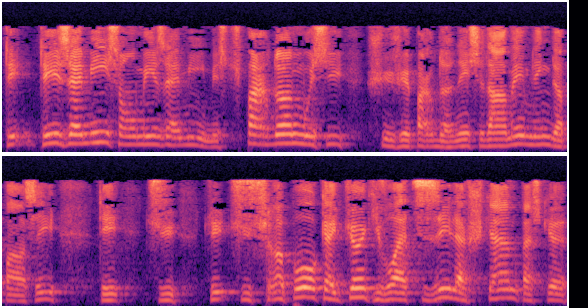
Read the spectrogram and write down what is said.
tes, amis sont mes amis, mais si tu pardonnes, moi aussi j'ai pardonné. C'est dans la même ligne de pensée. Tu, tu ne seras pas quelqu'un qui va attiser la chicane parce que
